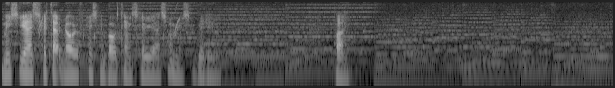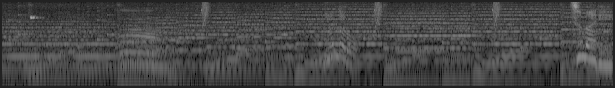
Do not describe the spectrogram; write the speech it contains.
make sure you guys hit that notification bell thing so you guys don't miss a video. Bye. Mm.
